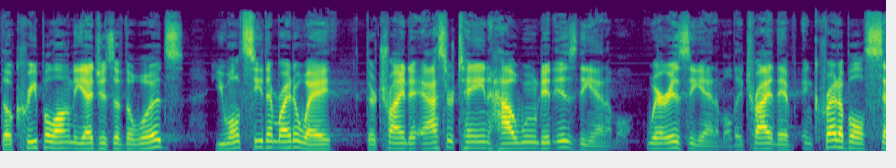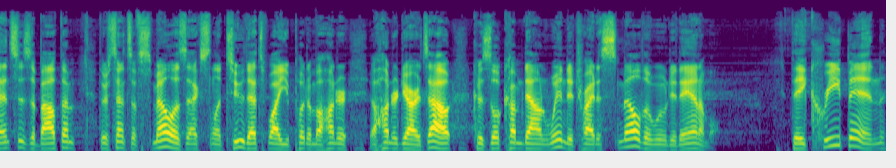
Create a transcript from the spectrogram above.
They'll creep along the edges of the woods. You won't see them right away. They're trying to ascertain how wounded is the animal. Where is the animal? They try, and they have incredible senses about them. Their sense of smell is excellent too. That's why you put them 100, 100 yards out, because they'll come downwind to try to smell the wounded animal. They creep in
